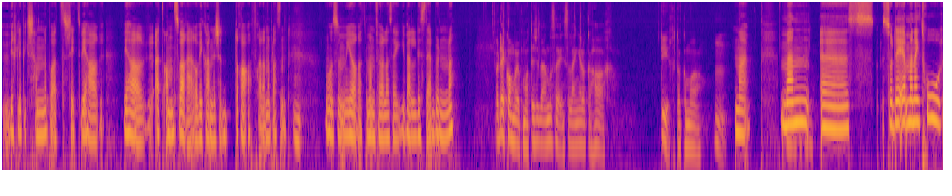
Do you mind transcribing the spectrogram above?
virkelig fikk kjenne på at shit, vi har, vi har et ansvar her, og vi kan ikke dra fra denne plassen. Mm. Noe som gjør at man føler seg veldig stedbunden, da. Og det kommer jo på en måte ikke til å endre seg så lenge dere har dyr. Dere må Nei. Men eh, Så det er Men jeg tror,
